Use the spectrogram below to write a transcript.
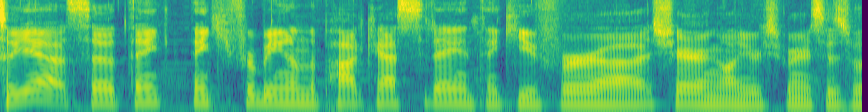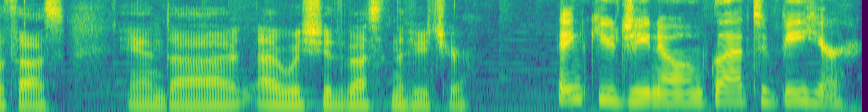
So yeah, so thank thank you for being on the podcast today, and thank you for uh, sharing all your experiences with us. And uh, I wish you the best in the future. Thank you, Gino. I'm glad to be here.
